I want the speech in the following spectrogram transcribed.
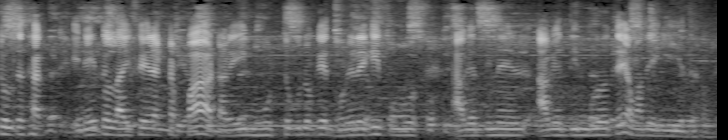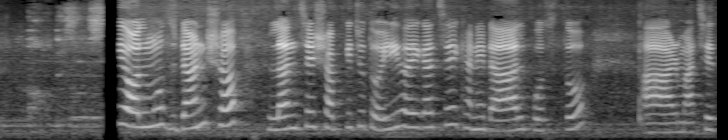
চলতে থাক এটাই তো লাইফের একটা পার্ট আর এই মুহূর্তগুলোকে ধরে রেখেই পুরো আগের দিনের আগের দিনগুলোতে আমাদের এগিয়ে যেতে হবে। অলমোস্ট ডান সব লাঞ্চের সব কিছু তৈরি হয়ে গেছে এখানে ডাল পোস্ত আর মাছের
